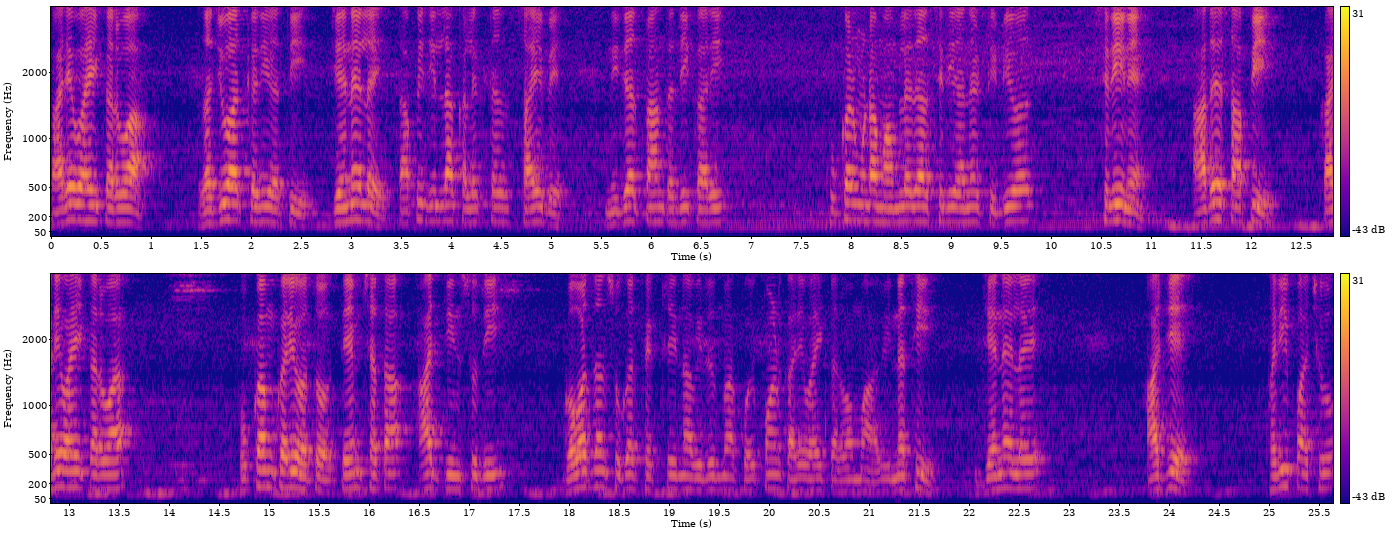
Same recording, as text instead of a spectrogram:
કાર્યવાહી કરવા રજૂઆત કરી હતી, જેને લઈ તાપી જિલ્લા કલેક્ટર સાહેબે નિજત પ્રાંત અધિકારી કુકરમુંડા મામલેદાર શ્રી અને ટીડીઓ શ્રીને આદેશ આપી કાર્યવાહી કરવા હુકમ કર્યો હતો. તેમ છતાં, આજ દિન સુધી ગોવર્ધન સુગર ફેક્ટરીના વિરુદ્ધમાં કોઈપણ કાર્યવાહી કરવામાં આવી નથી, જેને લઈ આજે ફરી પાછું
